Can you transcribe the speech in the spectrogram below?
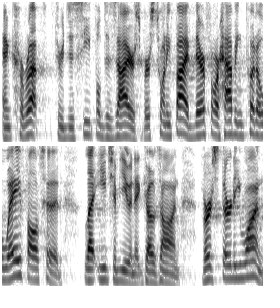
and corrupt through deceitful desires. Verse 25, therefore, having put away falsehood, let each of you, and it goes on. Verse 31,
